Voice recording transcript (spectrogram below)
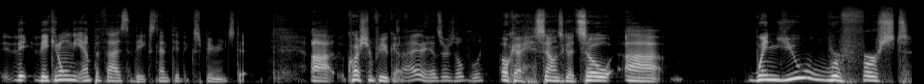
They, they can only empathize to the extent they've experienced it. Uh, question for you, Kevin. I have answers, hopefully. Okay, sounds good. So, uh, when you were first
